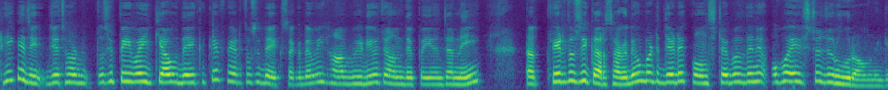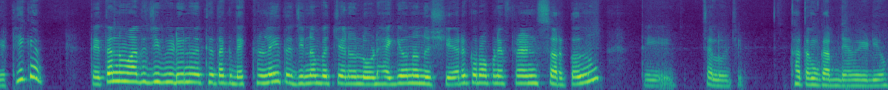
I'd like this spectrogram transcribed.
ਠੀਕ ਹੈ ਜੀ? ਜੇ ਤੁਸੀਂ ਪੀਵਾਈ ਦੇਖ ਕੇ ਫਿਰ ਤੁਸੀਂ ਦੇਖ ਸਕਦੇ ਹੋ ਵੀ ਹਾਂ ਵੀਡੀਓ ਚ ਆਉਂਦੇ ਪਏ ਜਾਂ ਨਹੀਂ, ਤਾਂ ਫਿਰ ਤੁਸੀਂ ਕਰ ਸਕਦੇ ਹੋ ਬਟ ਜਿਹੜੇ ਕਾਂਸਟੇਬਲ ਦੇ ਨੇ, ਉਹ ਇਸ ਚ ਜ਼ਰੂਰ ਆਉਣਗੇ। ਠੀਕ ਹੈ? ਤੇ ਧੰਨਵਾਦ ਜੀ ਵੀਡੀਓ ਨੂੰ ਇੱਥੇ ਤੱਕ ਦੇਖਣ ਲਈ, ਤੇ ਜਿਨ੍ਹਾਂ ਬੱਚਿਆਂ ਨੂੰ ਲੋੜ ਹੈਗੀ ਉਹਨਾਂ ਨੂੰ ਸ਼ੇਅਰ ਕਰੋ ਆਪਣੇ ਫਰੈਂਡ ਸਰਕਲ ਨੂੰ। ਤੇ ਚਲੋ ਜੀ ਖਤਮ ਕਰਦੇ ਹਾਂ ਵੀਡੀਓ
